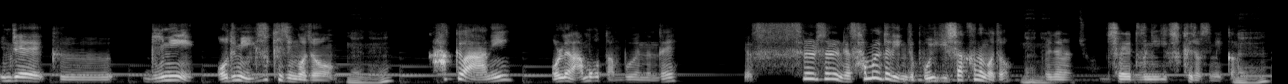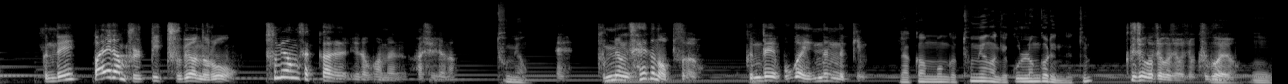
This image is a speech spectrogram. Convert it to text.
이제 그 눈이 어둠에 익숙해진 거죠. 네네. 학교 안이 원래는 아무것도 안 보였는데 슬슬 이제 사물들이 이제 보이기 시작하는 거죠. 네네. 왜냐면 그렇죠. 제 눈이 익숙해졌으니까. 네. 근데 빨간 불빛 주변으로 투명 색깔이라고 하면 아시려나? 투명. 분명히 색은 없어요. 근데 뭐가 있는 느낌. 약간 뭔가 투명한 게 꿀렁거리는 느낌? 그죠, 그죠, 그죠, 그죠. 그거예요. 오.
